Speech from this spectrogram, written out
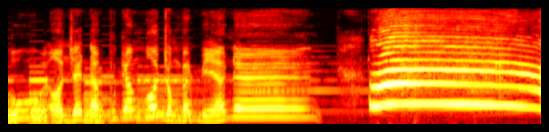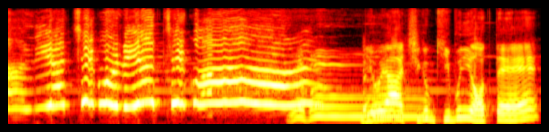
오 어제 나쁘게 한 거 정말 미안해 와! 리아 최고, 리아 최고! 미호야 지금 기분이 어때?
